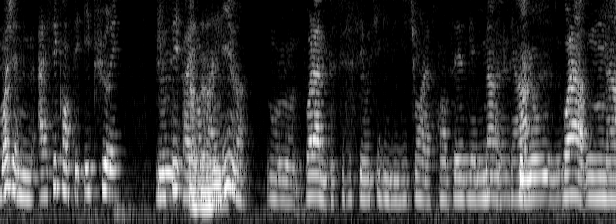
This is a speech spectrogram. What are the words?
moi j'aime assez quand c'est épuré. Je Mm. sais, par Ah exemple, bah un livre, bon, voilà, parce que ça c'est aussi des éditions à la française, Gallimard, etc. Folio, Voilà, où on a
